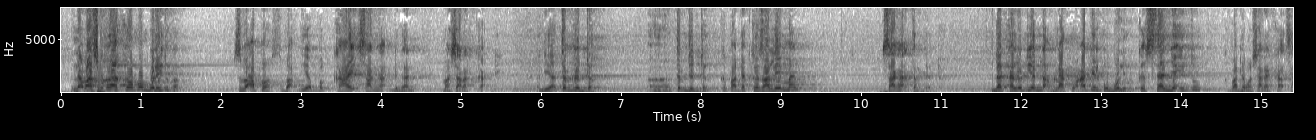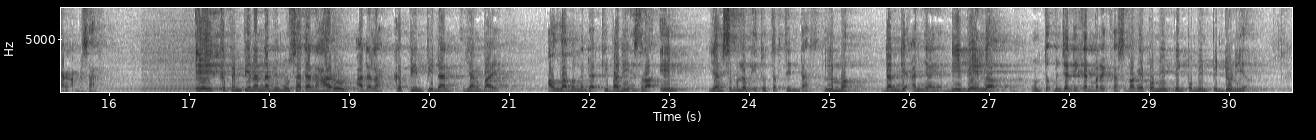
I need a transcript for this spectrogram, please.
Nak masuk neraka pun boleh juga. Sebab apa? Sebab dia berkait sangat dengan masyarakat ni. Dia terdedah. Terdedah kepada kezaliman sangat terdedah. Dan kalau dia nak berlaku adil pun boleh. Kesannya itu kepada masyarakat sangat besar. Eh, kepimpinan Nabi Musa dan Harun adalah kepimpinan yang baik. Allah mengendaki Bani Israel yang sebelum itu tertindas, lemah dan dianiaya, dibela untuk menjadikan mereka sebagai pemimpin-pemimpin dunia.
